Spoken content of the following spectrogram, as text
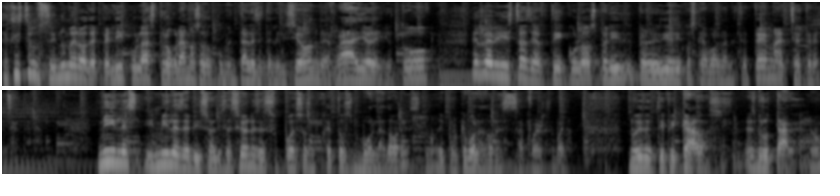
Existe un sinnúmero de películas, programas o documentales de televisión, de radio, de YouTube, en revistas, de artículos, periódicos que abordan este tema, etcétera, etcétera. Miles y miles de visualizaciones de supuestos objetos voladores, ¿no? ¿Y por qué voladores? Bueno, no identificados. Es brutal, ¿no?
